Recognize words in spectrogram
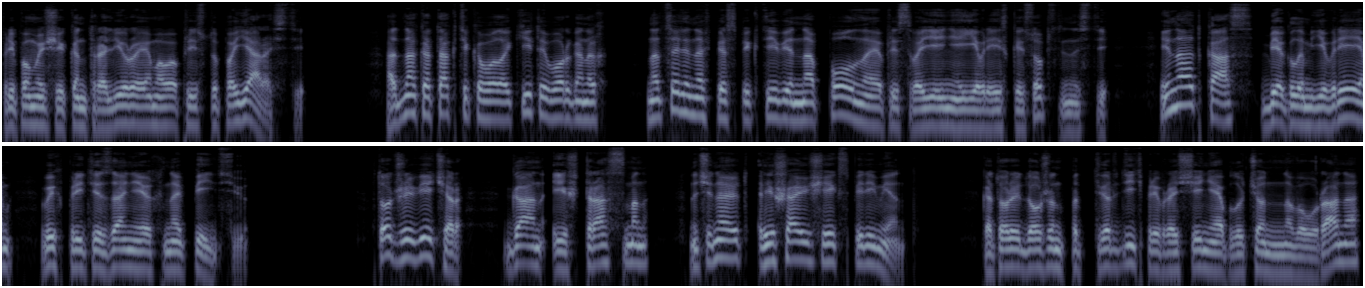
при помощи контролируемого приступа ярости. Однако тактика волокиты в органах нацелена в перспективе на полное присвоение еврейской собственности и на отказ беглым евреям в их притязаниях на пенсию. В тот же вечер Ган и Штрассман начинают решающий эксперимент, который должен подтвердить превращение облученного урана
